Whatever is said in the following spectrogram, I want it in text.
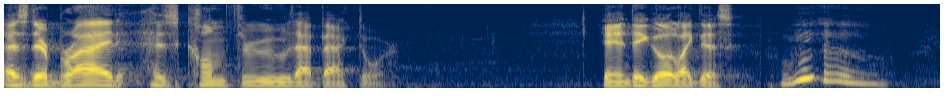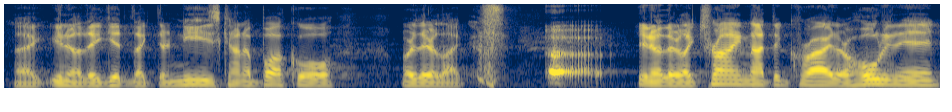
as their bride has come through that back door. And they go like this, Woo! Like, you know, they get like their knees kind of buckle, or they're like, you know, they're like trying not to cry, they're holding in,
